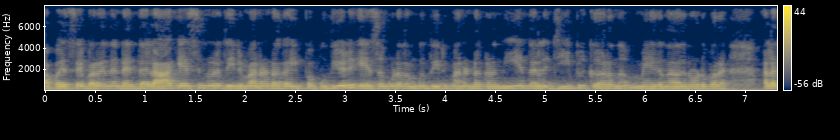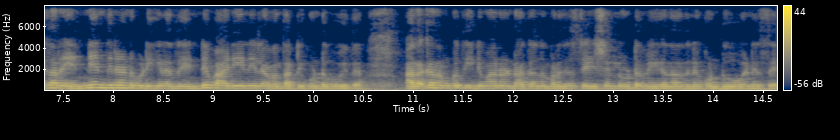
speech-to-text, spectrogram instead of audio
അപ്പോൾ എസ് ഐ പറയുന്നുണ്ട് എന്തായാലും ആ കേസിന് ഒരു തീരുമാനം ഉണ്ടാക്കാം ഇപ്പോൾ പുതിയൊരു കേസും കൂടെ നമുക്ക് തീരുമാനം ഉണ്ടാക്കണം നീ എന്തായാലും ജീപ്പിൽ കയറുന്ന മേഘനാഥനോട് പറയാം അല്ല സാറേ എന്നെ എന്തിനാണ് പിടിക്കുന്നത്? എന്റെ ഭാര്യേനെയല്ലേ അവൻ തട്ടിക്കൊണ്ട് പോയത്. അതൊക്കെ നമുക്ക് തീരുമാനം ഉണ്ടാക്കാമെന്ന് പറഞ്ഞ് സ്റ്റേഷനിലോട്ട് മേഘനാഥനെ കൊണ്ടുപോവുകയാണ് എസ്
